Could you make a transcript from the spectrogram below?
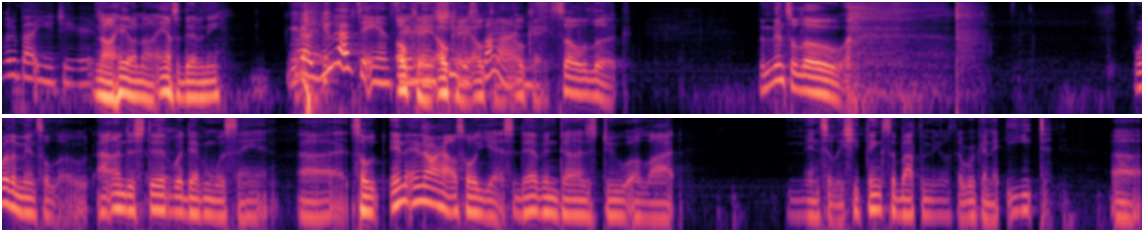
What about you, Jared? No, hell no. Answer, Devaney. No, you have to answer and Okay, then she okay, okay, responds. okay. So look, the mental load. For the mental load, I understood what Devin was saying. Uh, so in in our household, yes, Devin does do a lot mentally. She thinks about the meals that we're gonna eat. Uh,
